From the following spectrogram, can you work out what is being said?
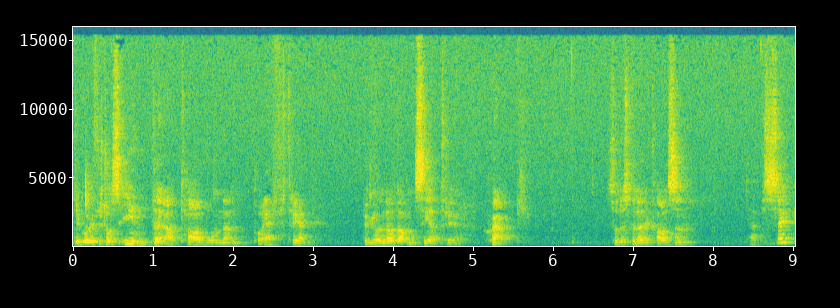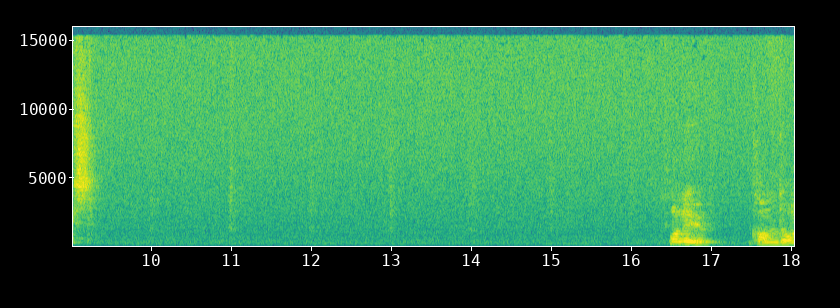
Det går ju förstås inte att ta bonden på F3 på grund av dam C3 schack. Så då spelade Karlsson F6. Och nu kom då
